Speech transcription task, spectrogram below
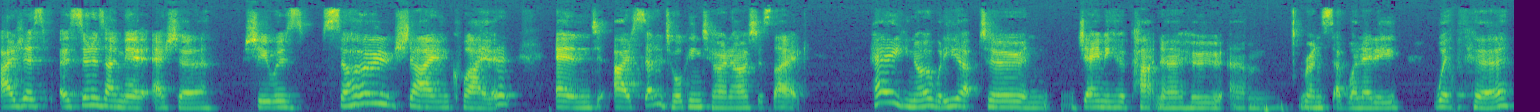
I just as soon as I met Asha, she was so shy and quiet, and I started talking to her, and I was just like, "Hey, you know, what are you up to?" And Jamie, her partner, who um, runs Sub 180 with her,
